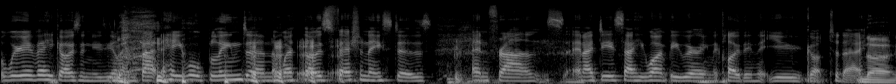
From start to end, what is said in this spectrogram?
wherever he goes in New Zealand, but he will blend in with those fashionistas in France. And I dare say he won't be wearing the clothing that you got today. No,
